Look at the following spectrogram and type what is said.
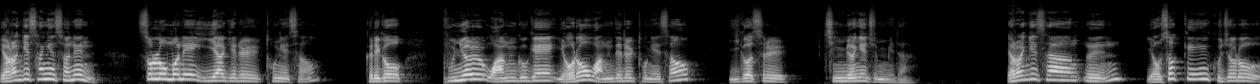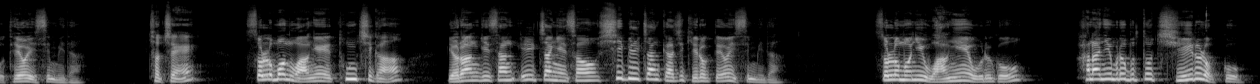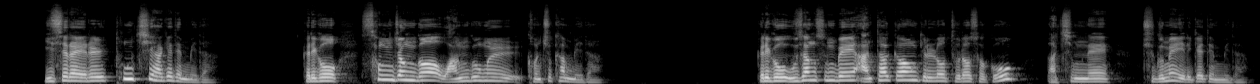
열왕기 상에서는 솔로몬의 이야기를 통해서 그리고 분열 왕국의 여러 왕들을 통해서 이것을 증명해 줍니다. 열왕기상은 여섯 개의 구조로 되어 있습니다. 첫째, 솔로몬 왕의 통치가 열왕기상 1장에서 11장까지 기록되어 있습니다. 솔로몬이 왕위에 오르고 하나님으로부터 지혜를 얻고 이스라엘을 통치하게 됩니다. 그리고 성전과 왕궁을 건축합니다. 그리고 우상숭배의 안타까운 길로 들어서고 마침내 죽음에 이르게 됩니다.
